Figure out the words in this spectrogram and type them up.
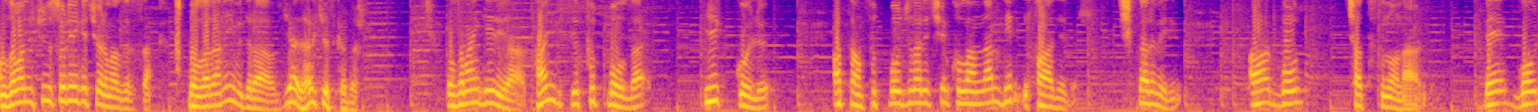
O zaman üçüncü soruya geçiyorum hazırsan. Futbol aran iyi midir abi? Yani herkes kadar. O zaman geliyor abi. Hangisi futbolda ilk golü atan futbolcular için kullanılan bir ifadedir? Şıkları vereyim. A. Gol çatısını onardı. B. Gol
